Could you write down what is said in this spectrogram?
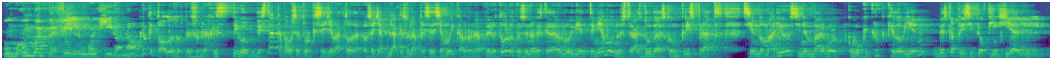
un, buen perfil, un buen giro, ¿no? Creo que todos los personajes, digo, destaca Bowser porque se lleva toda, o sea, Jack Black es una presencia muy cabrona, pero todos los personajes quedaron muy bien. Teníamos nuestras dudas con Chris Pratt siendo Mario, sin embargo, como que creo que quedó bien. Ves que al principio fingía el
